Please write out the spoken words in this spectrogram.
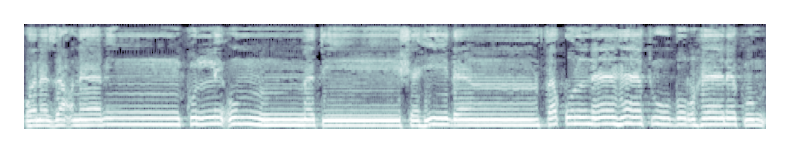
ونزعنا من كل أمة شهيدا فقلنا هاتوا برهانكم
